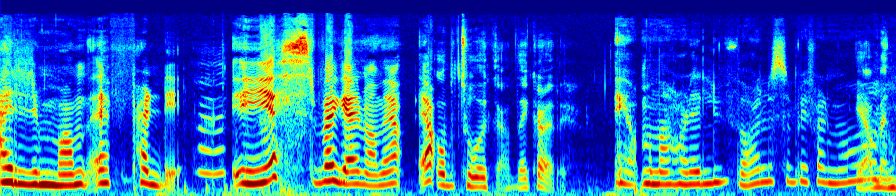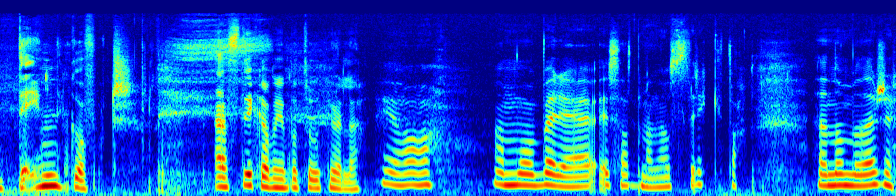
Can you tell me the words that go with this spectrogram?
ermene er ferdig. Yes, begge ermene, ja. ja. Om to uker. Det klarer du. Ja, men jeg har det i lua jeg har lyst til å bli ferdig med. også, Ja, men den går fort. Jeg strikka min på to kvelder. Ja, jeg må bare sette meg ned og strikke, da. Det er noe med det, sjø.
